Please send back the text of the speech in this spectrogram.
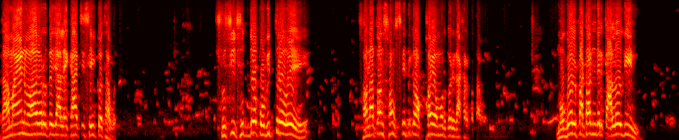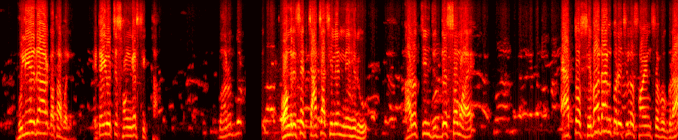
রামায়ণ মহাভারতে যা লেখা আছে সেই কথা বলে। সুশি শুদ্ধ পবিত্র হয়ে সনাতন সংস্কৃতিকে অক্ষয় অমর করে রাখার কথা বলে। মোগল পাঠানদের কালো দিন ভুলিয়ে দেওয়ার কথা বলে। এটাই হচ্ছে সঙ্গের শিক্ষা। কংগ্রেসের চাচা ছিলেন নেহেরু। ভারত, চীন যুদ্ধের সময় এত সেবাদান করেছিল স্বয়ংসেবকরা।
